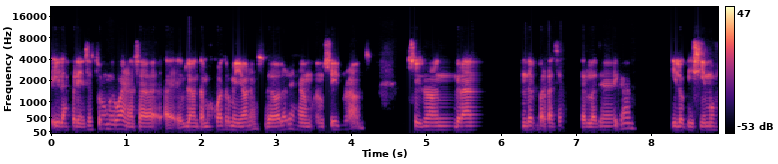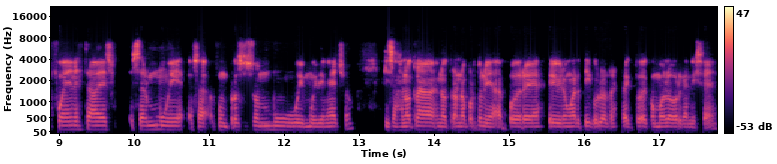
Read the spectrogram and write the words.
Y la experiencia estuvo muy buena, o sea, eh, levantamos 4 millones de dólares en un seed round, seed round grande para hacer Latinoamérica, y lo que hicimos fue en esta vez ser muy, o sea, fue un proceso muy, muy bien hecho. Quizás en otra, en otra oportunidad podré escribir un artículo al respecto de cómo lo organicé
